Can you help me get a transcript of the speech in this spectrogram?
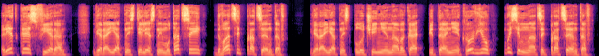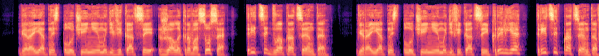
Редкая сфера. Вероятность телесной мутации 20%. Вероятность получения навыка питания кровью 18%. Вероятность получения модификации жала кровососа 32%. Вероятность получения модификации крылья 30%.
